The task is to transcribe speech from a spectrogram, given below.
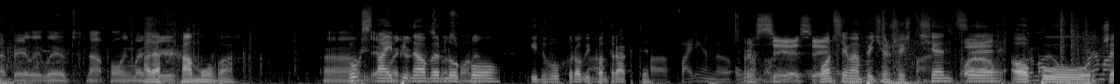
and I barely lived, not pulling my Ale shoot. hamuwa. Um, Dwóch yeah, I'm gonna snajpi go na get this most wanted. Overlooku i dwóch robi kontrakty. Uh, fighting on the old I see, I see. Łącznie mam 56 tysięcy. Wow. O kurcze,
